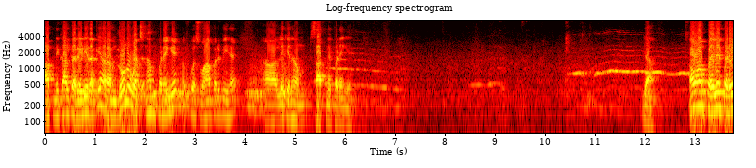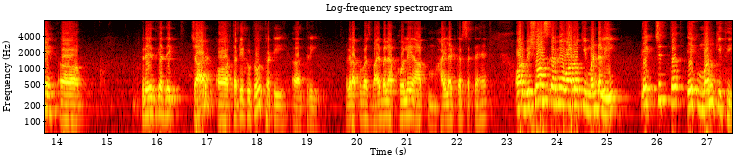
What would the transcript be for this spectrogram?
आप निकाल कर रेडी रखें और हम दोनों वचन हम पढ़ेंगे। ऑफ़ कोर्स वहाँ पर भी है आ, लेकिन हम साथ में पढ़ेंगे। या। अब हम पहले पढ़े प्रेरित के अध्यक्ष चार और thirty two two thirty three अगर आपके पास बाइबल आप खोलें आप हाईलाइट कर सकते हैं। और विश्वास करने वालों की मंडली एक चित्त एक मन की थी।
